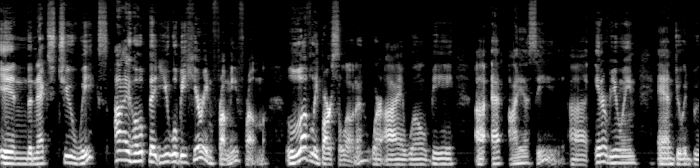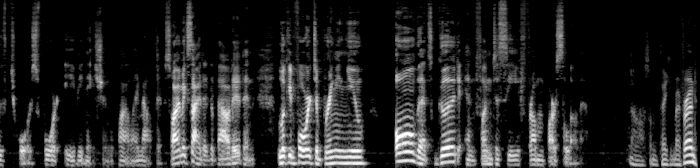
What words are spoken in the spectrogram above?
in the next two weeks, I hope that you will be hearing from me from lovely Barcelona, where I will be uh, at ISE uh, interviewing and doing booth tours for AV Nation while I'm out there. So I'm excited about it and looking forward to bringing you all that's good and fun to see from Barcelona. Awesome. Thank you, my friend.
